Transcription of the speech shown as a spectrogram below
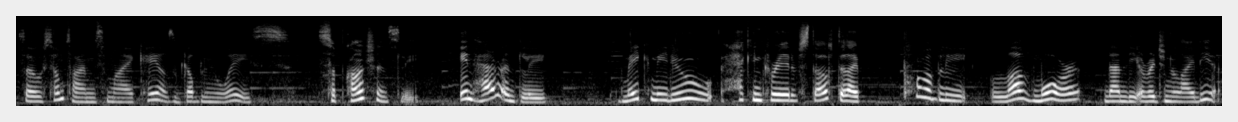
So sometimes my chaos goblin ways subconsciously, inherently make me do hacking creative stuff that I probably love more than the original idea.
